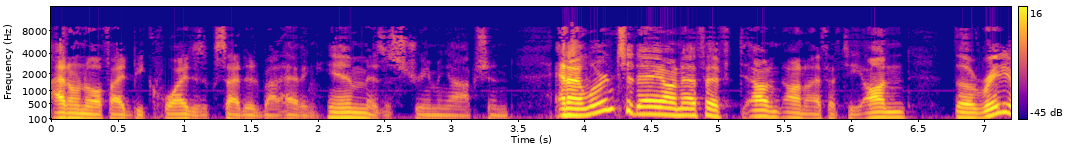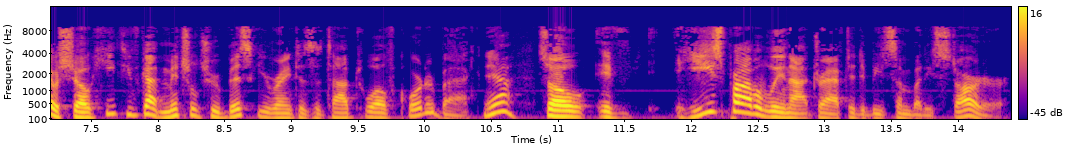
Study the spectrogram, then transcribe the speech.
I don't know if I'd be quite as excited about having him as a streaming option. And I learned today on FF, on, on FFT, on the radio show, Heath, you've got Mitchell Trubisky ranked as a top 12 quarterback. Yeah. So if he's probably not drafted to be somebody's starter.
